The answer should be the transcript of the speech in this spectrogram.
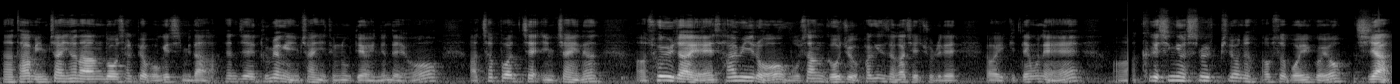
아, 다음 임차인 현황도 살펴보겠습니다. 현재 두 명의 임차인이 등록되어 있는데요. 아, 첫 번째 임차인은 어, 소유자의 사위로 무상 거주 확인서가 제출이 되어 있기 때문에 어, 크게 신경 쓸 필요는 없어 보이고요. 지하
